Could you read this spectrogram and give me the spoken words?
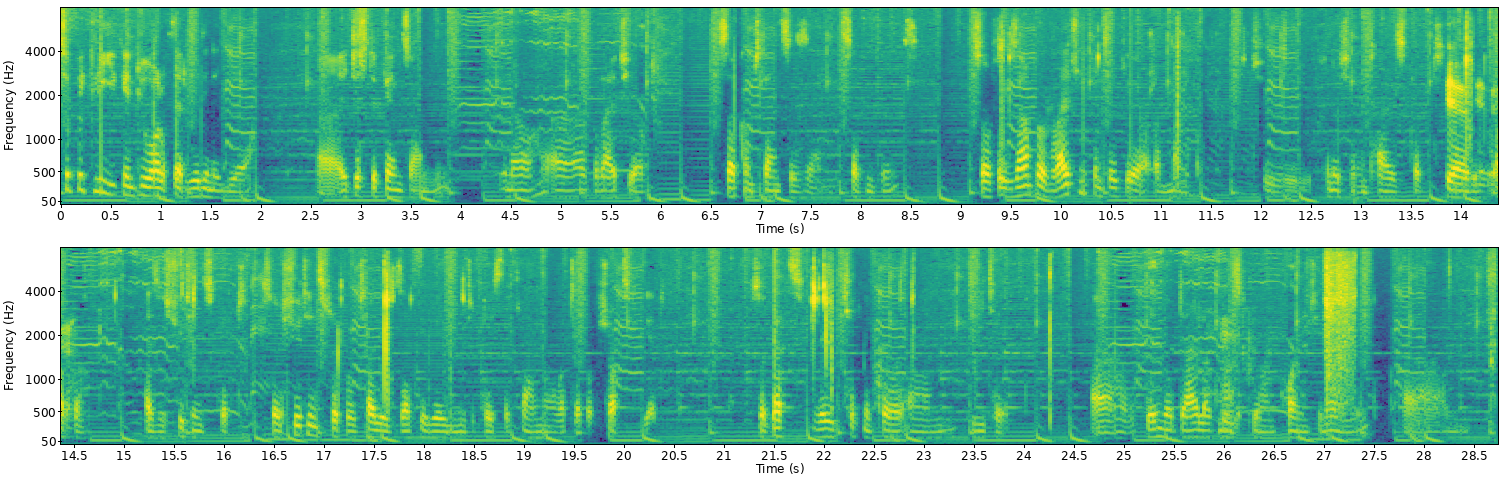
Typically, you can do all of that within a year. Uh, it just depends on, you know, a variety of circumstances and certain things. So, for example, writing can take you a, a month to finish an entire script. Yeah, yeah, it yeah. As a shooting script. So, a shooting script will tell you exactly where you need to place the camera, what type of shots to get. So, that's very technical and detailed. Uh, then the dialogue must be on point, you know what I mean? um,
